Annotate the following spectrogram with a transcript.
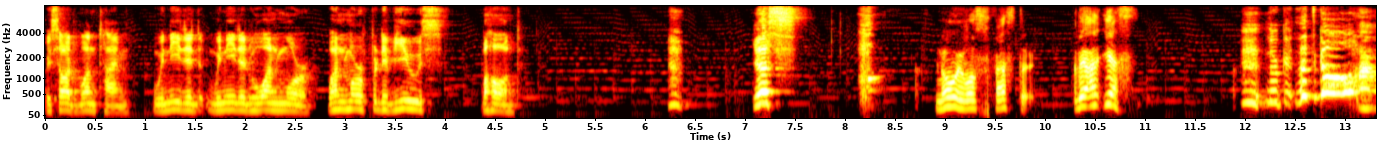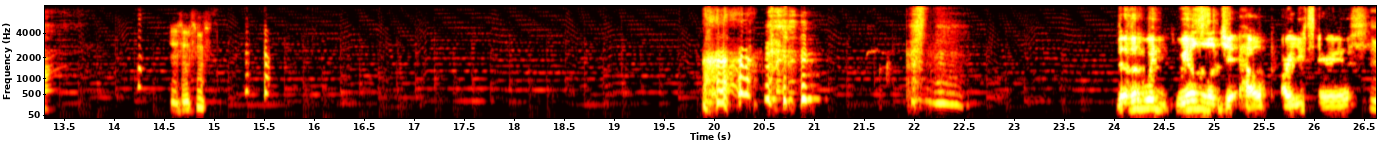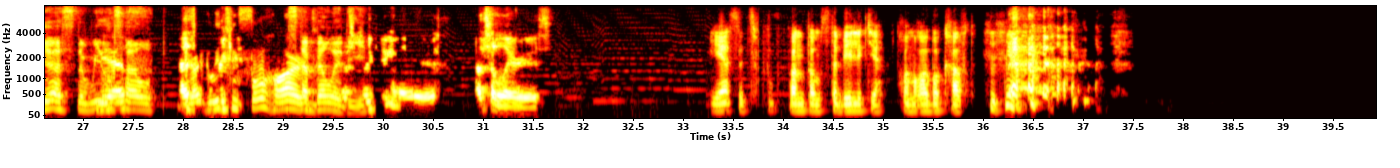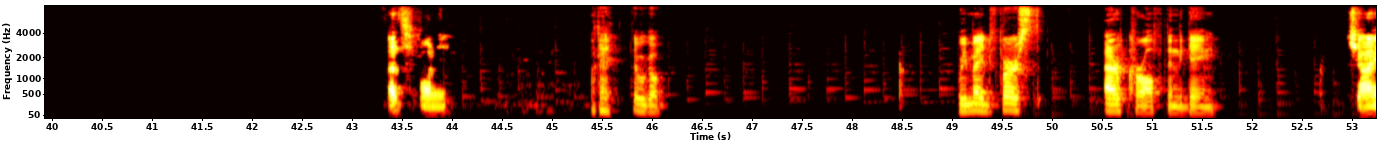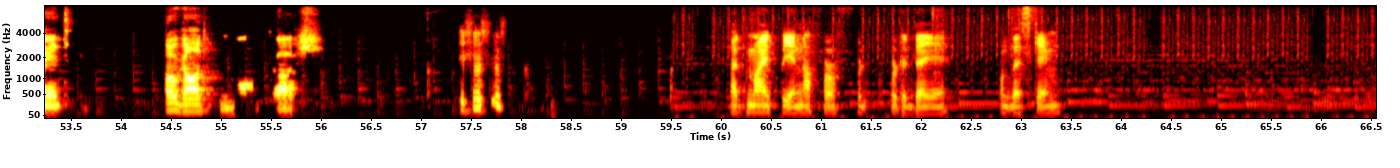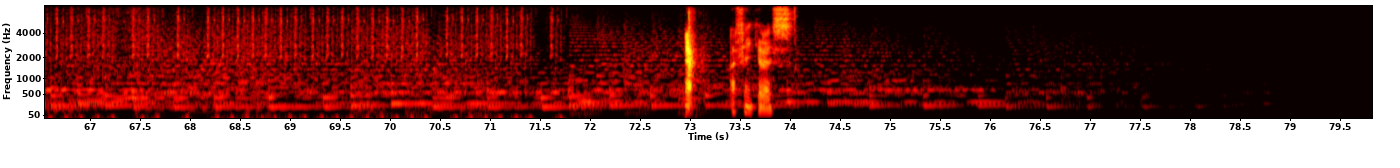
we saw it one time. We needed we needed one more. One more for the views. Bond. yes! No, it was faster. Yeah, Yes! Look let's go! Does the wheels legit help? Are you serious? yes, the wheels Yes. help. That's They're glitching freaking, so hard. that's Stability. freaking hilarious. That's hilarious. yes, it's phantom stability from Robocraft. That's funny. Okay, there we go. We made first aircraft in the game. Giant. Oh god. Gosh. That might be enough for, for, for today eh, on this game. Yeah, I think it is.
